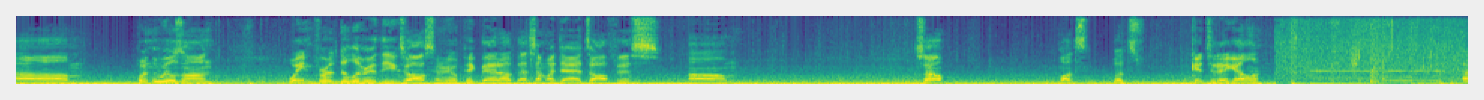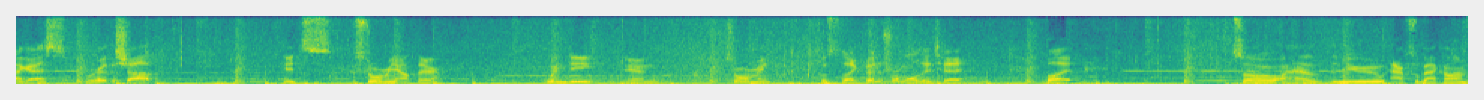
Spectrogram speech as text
um, putting the wheels on, waiting for the delivery of the exhaust. I'm gonna go pick that up. That's at my dad's office. Um, so let's let's get today going. Hi guys, we're at the shop. It's stormy out there, windy and stormy. Supposed to like thunderstorm all day today, but so I have the new axle back on.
